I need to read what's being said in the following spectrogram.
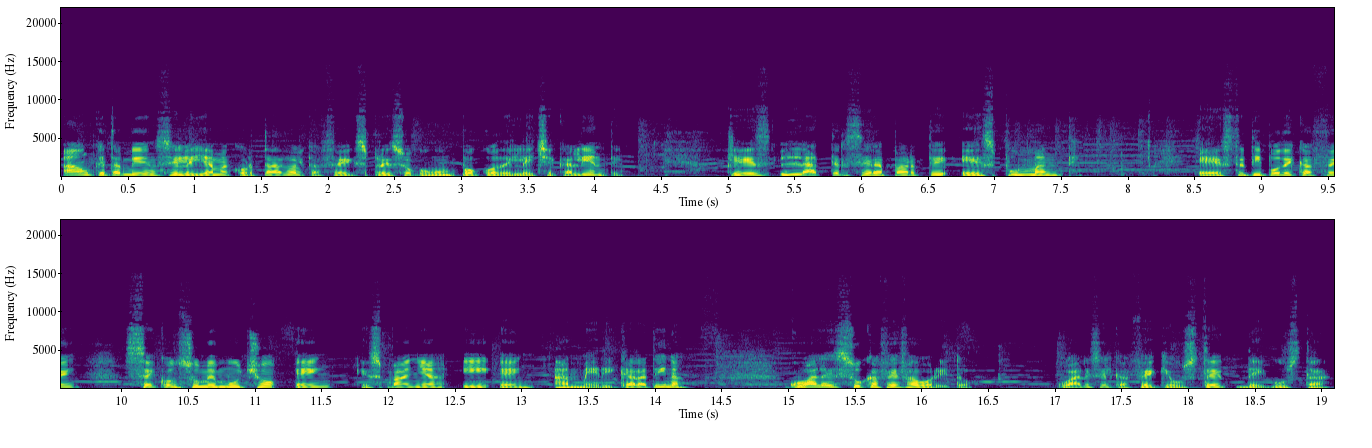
aunque también se le llama cortado al café expreso con un poco de leche caliente, que es la tercera parte espumante. Este tipo de café se consume mucho en España y en América Latina. ¿Cuál es su café favorito? ¿Cuál es el café que usted degusta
